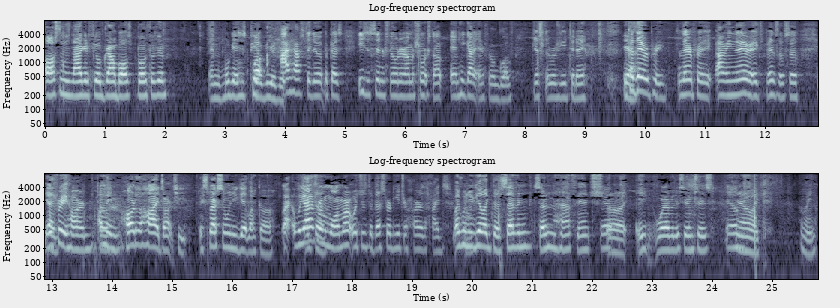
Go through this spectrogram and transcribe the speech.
Austin is now gonna field ground balls, both of them, and we'll get his Well, of it. I have to do it because he's a center fielder. I'm a shortstop, and he got an infield glove. Just the review today yeah. because they were pretty. They were pretty. I mean, they were expensive, so Yeah. it's pretty hard. I mean, heart of the hides aren't cheap, especially when you get like a we got like it from the- Walmart, which is the best way to get your heart of the hides. like when you get like the seven seven and a half inch, Yeah. uh, eight whatever this inch is. Yeah. You know, like I mean,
